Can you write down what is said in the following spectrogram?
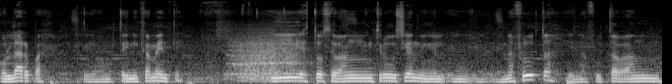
o larvas, que llamamos técnicamente, y estos se van introduciendo en, la fruta y en la fruta van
